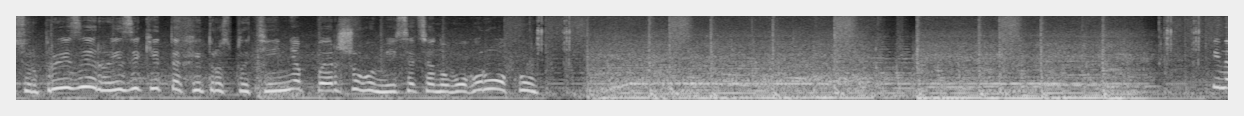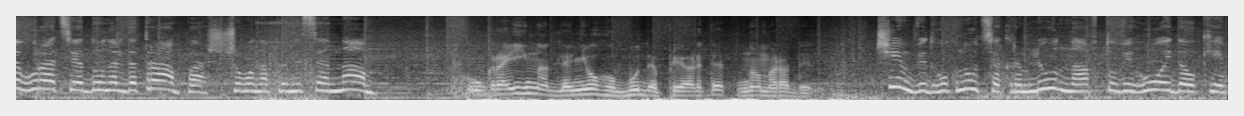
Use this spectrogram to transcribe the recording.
сюрпризи, ризики та хитросплетіння першого місяця нового року. Інавгурація Дональда Трампа. Що вона принесе нам? Україна для нього буде пріоритет номер один. Чим відгукнуться Кремлю нафтові гойдалки?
